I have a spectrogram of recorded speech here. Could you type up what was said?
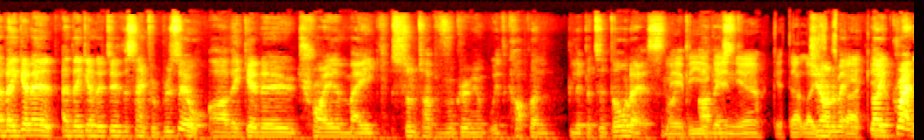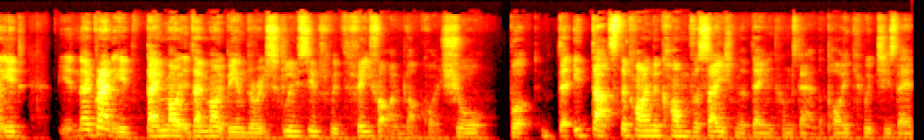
are they gonna are they gonna do the same for Brazil? Are they gonna try and make some type of agreement with Copa Libertadores? Like, maybe are they- again, yeah, get that do you know license what I mean? back. Like, granted, now granted, they might they might be under exclusives with FIFA. I'm not quite sure, but th- it, that's the kind of conversation that then comes down the pike, which is then,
